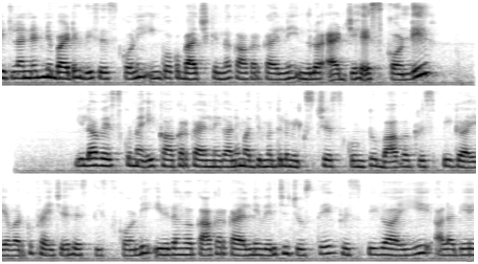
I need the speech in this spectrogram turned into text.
వీటిలన్నింటినీ బయటకు తీసేసుకొని ఇంకొక బ్యాచ్ కింద కాకరకాయలని ఇందులో యాడ్ చేసేసుకోండి. ఇలా వేసుకున్న ఈ కాకరకాయలని కానీ మధ్య మధ్యలో మిక్స్ చేసుకుంటూ బాగా క్రిస్పీగా అయ్యే వరకు ఫ్రై చేసేసి తీసుకోండి. ఈ విధంగా కాకరకాయలని విరిచి చూస్తే క్రిస్పీగా అయ్యి అలాగే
